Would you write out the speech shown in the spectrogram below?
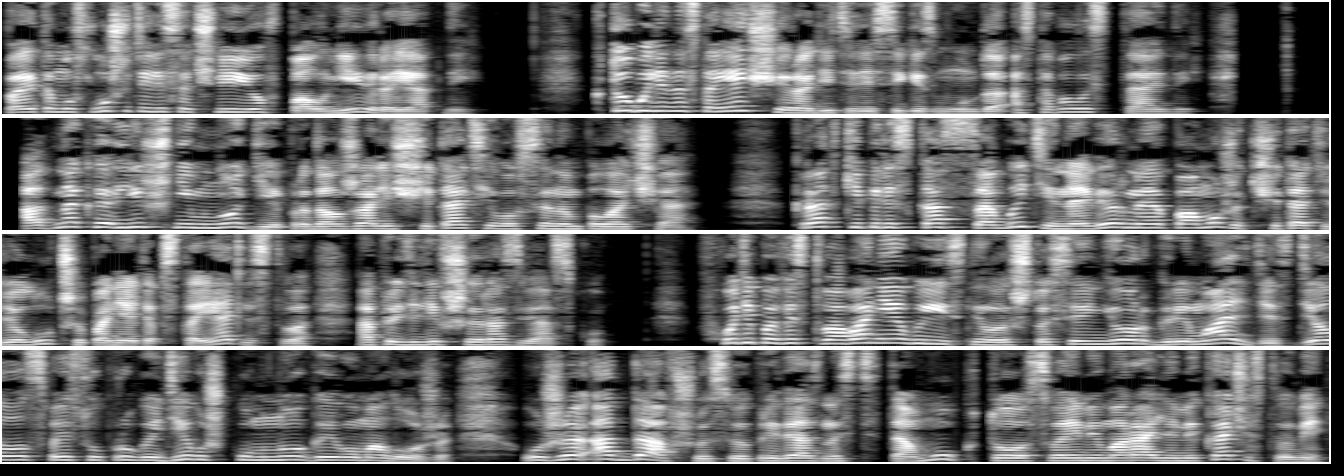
поэтому слушатели сочли ее вполне вероятной. Кто были настоящие родители Сигизмунда, оставалось тайной. Однако лишь немногие продолжали считать его сыном палача. Краткий пересказ событий, наверное, поможет читателю лучше понять обстоятельства, определившие развязку. В ходе повествования выяснилось, что сеньор Гримальди сделал своей супругой девушку много его моложе, уже отдавшую свою привязанность тому, кто своими моральными качествами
